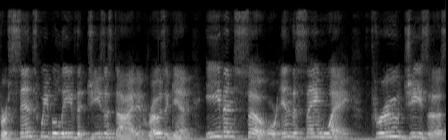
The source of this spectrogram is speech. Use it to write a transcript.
For since we believe that Jesus died and rose again, even so, or in the same way, through Jesus,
